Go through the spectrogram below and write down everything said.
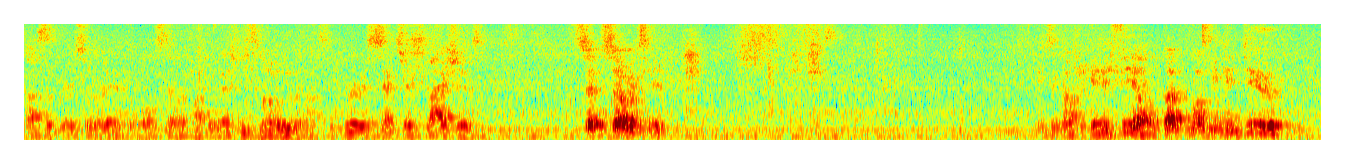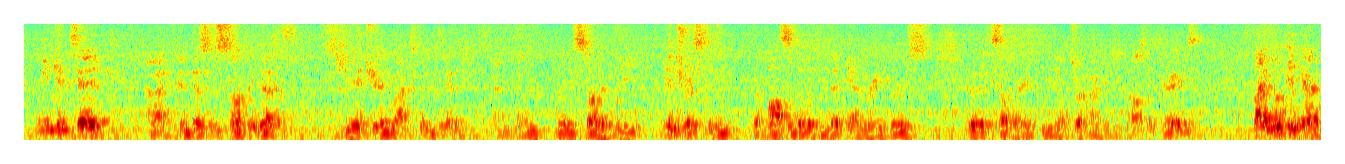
class of bursts are related to whole stellar populations, low luminosity bursts, X-ray flashes. So, so it's, it's a complicated field, but what we can do, we can take, uh, and this is something that Vietri and Waxman did, and, and really started the interest in the possibility that gamma ray bursts could accelerate the ultra high energy cosmic rays by looking at,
